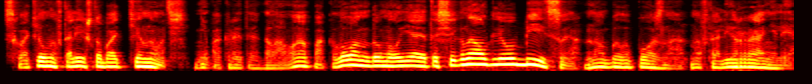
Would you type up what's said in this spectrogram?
Схватил Нафтали, чтобы оттянуть. Непокрытая голова, поклон, думал я, это сигнал для убийцы. Но было поздно. Нафтали ранили.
